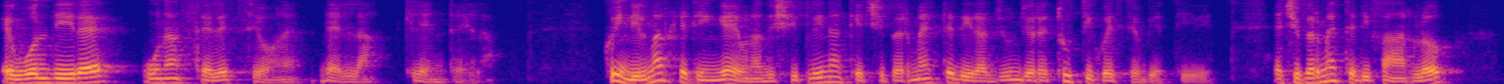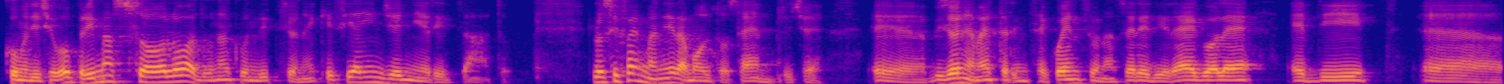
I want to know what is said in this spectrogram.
e vuol dire una selezione della clientela. Quindi il marketing è una disciplina che ci permette di raggiungere tutti questi obiettivi e ci permette di farlo, come dicevo prima, solo ad una condizione che sia ingegnerizzato. Lo si fa in maniera molto semplice, eh, bisogna mettere in sequenza una serie di regole e di, eh,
